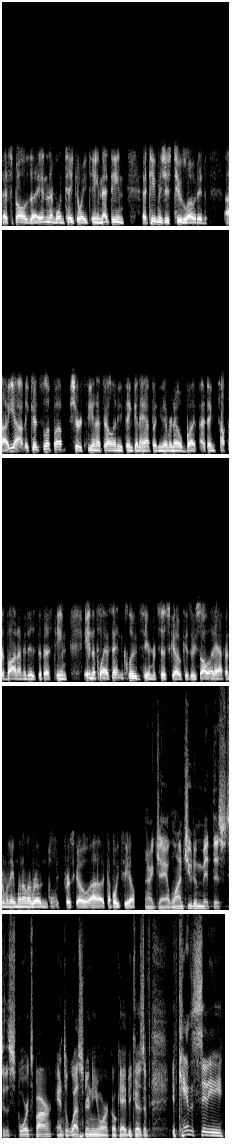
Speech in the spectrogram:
that spells uh, in the number one takeaway team. That team, that team is just too loaded. Uh, yeah, they could slip up. Sure, it's the NFL. Anything can happen. You never know. But I think top to bottom, it is the best team in the playoffs. That includes San Francisco because we saw what happened when they went on the road and played Frisco uh, a couple weeks ago. All right, Jay, I want you to admit this to the sports bar and to Western New York, okay? Because if if Kansas City,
